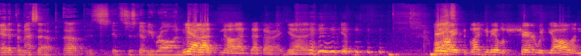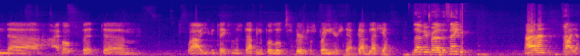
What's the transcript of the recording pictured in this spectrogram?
edit the mess up. Up. It's it's just gonna be raw and Yeah, that no, that's that's all right. Yeah. yep. Well, Anyway, it's a pleasure to be able to share with y'all, and uh, I hope that um, wow, you can take some of the stuff and put a little spiritual spring in your step. God bless you. Love you, brother. Thank you. right, man. Bye, ya.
